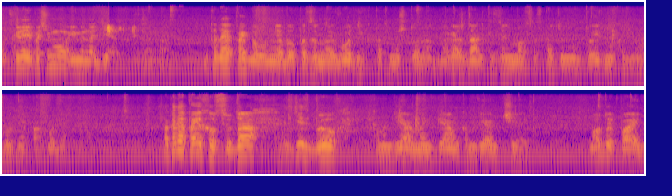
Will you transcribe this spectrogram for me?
Вот скорее, почему именно дед? Ну, Когда я прибыл, у меня был позывной водник, потому что на гражданке занимался спортивным туризмом, ходил в водные походы. А когда я поехал сюда, здесь был командиром, моим первым командиром Череп. Молодой парень,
